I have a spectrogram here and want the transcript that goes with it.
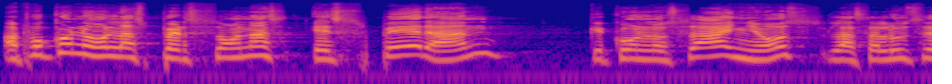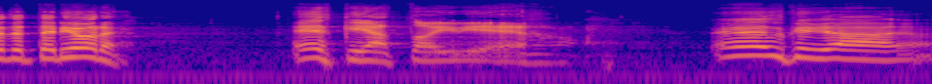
¿A poco no las personas esperan que con los años la salud se deteriore? Es que ya estoy viejo. Es que ya,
